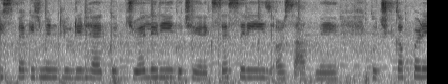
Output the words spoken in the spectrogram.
इस पैकेज में इंक्लूडेड है कुछ ज्वेलरी कुछ हेयर एक्सेसरीज़ और साथ में कुछ कपड़े।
